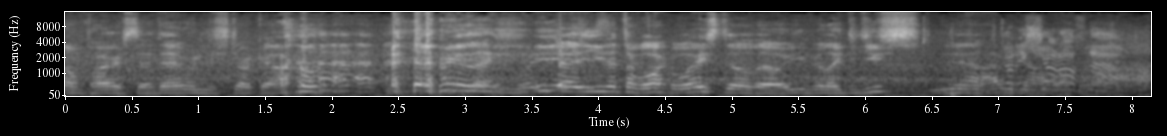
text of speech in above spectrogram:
umpire said that when you struck out? I mean, like, yeah, you'd have to walk away still, though. You'd be like, "Did you?" S- No, I got would his not. shot off now.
